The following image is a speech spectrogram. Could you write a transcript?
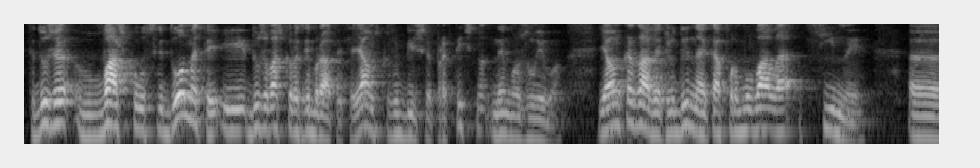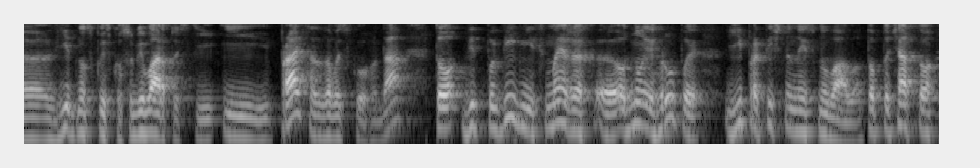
Це дуже важко усвідомити і дуже важко розібратися. Я вам скажу більше, практично неможливо. Я вам казав, як людина, яка формувала ціни згідно списку собівартості і прайса заводського, да, то відповідність в межах е, одної групи її практично не існувало. Тобто, часто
